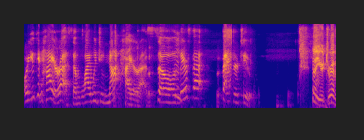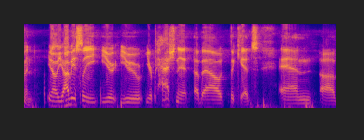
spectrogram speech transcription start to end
or you could hire us. And why would you not hire us? So there's that factor too. No, you're driven. You know, you obviously you you you're passionate about the kids, and uh,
